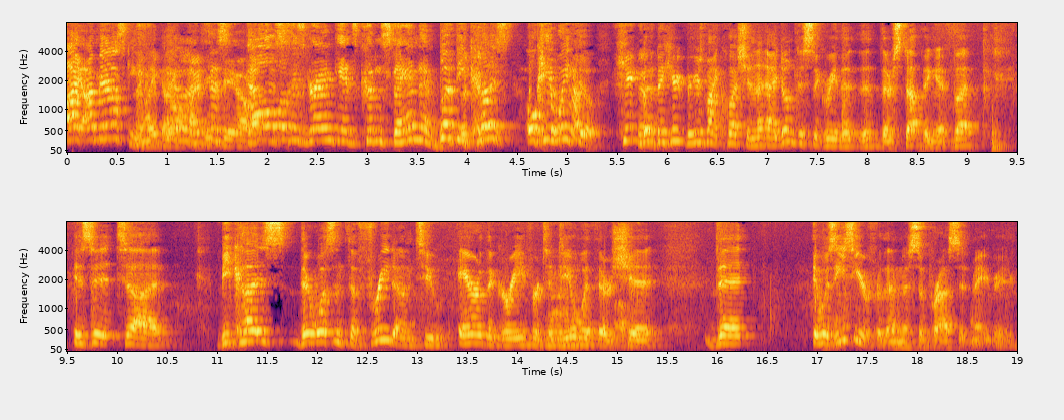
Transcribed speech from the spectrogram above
I, I'm asking, like, I like- think they are. All of his grandkids couldn't stand him. But because okay, wait though. Here, but, but here, here's my question. I don't disagree that, that they're stuffing it, but is it uh, because there wasn't the freedom to air the grief or to deal with their shit that it was easier for them to suppress it? Maybe.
